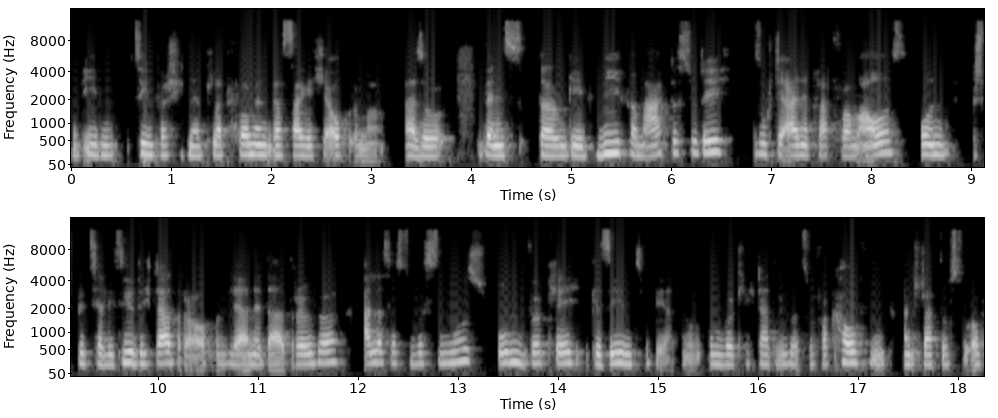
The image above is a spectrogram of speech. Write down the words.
mit eben zehn verschiedenen Plattformen, das sage ich ja auch immer. Also wenn es darum geht, wie vermarktest du dich, such dir eine Plattform aus und spezialisiere dich da drauf und lerne darüber alles, was du wissen musst, um wirklich gesehen zu werden, um wirklich darüber zu verkaufen, anstatt dass du auf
